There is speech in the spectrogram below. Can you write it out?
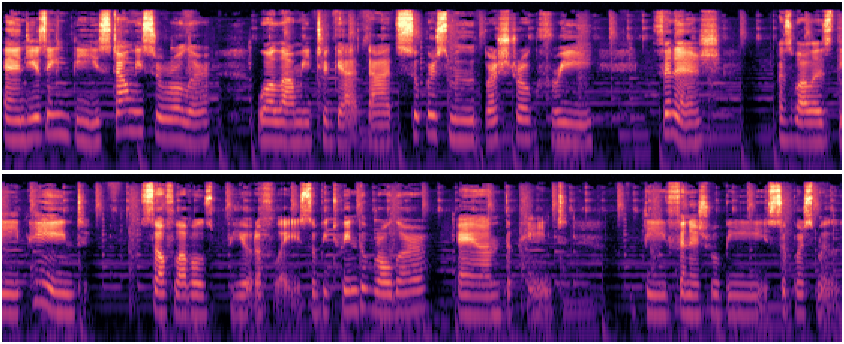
And using the Staalmeester roller will allow me to get that super smooth brushstroke free finish as well as the paint self levels beautifully. So between the roller and the paint the finish will be super smooth.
